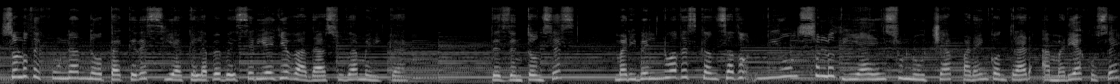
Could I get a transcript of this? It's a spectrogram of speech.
solo dejó una nota que decía que la bebé sería llevada a Sudamérica. Desde entonces, Maribel no ha descansado ni un solo día en su lucha para encontrar a María José,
